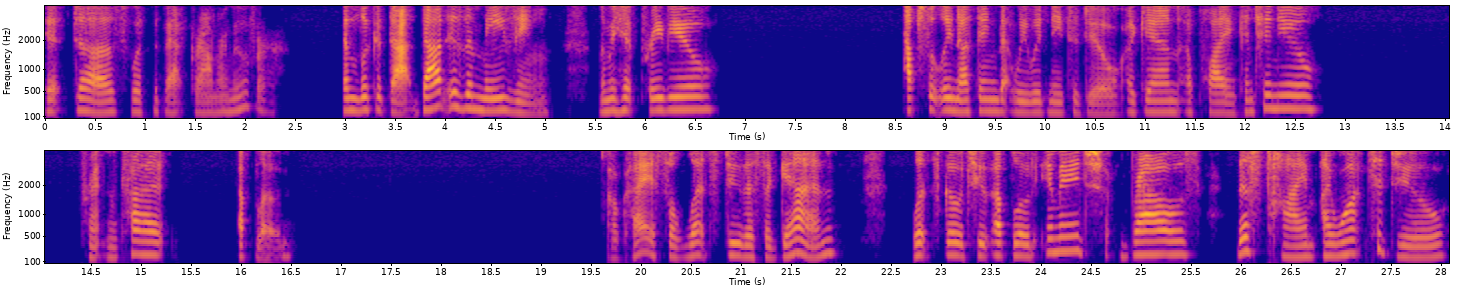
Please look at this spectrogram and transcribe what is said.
it does with the background remover. And look at that. That is amazing. Let me hit preview absolutely nothing that we would need to do. Again, apply and continue, print and cut, upload. Okay, so let's do this again. Let's go to upload image, browse. This time I want to do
